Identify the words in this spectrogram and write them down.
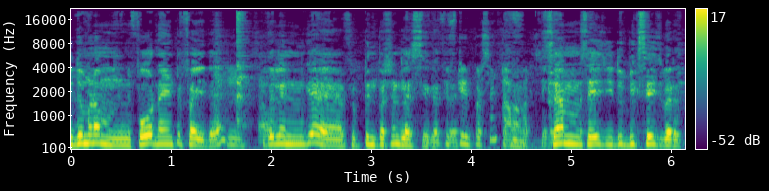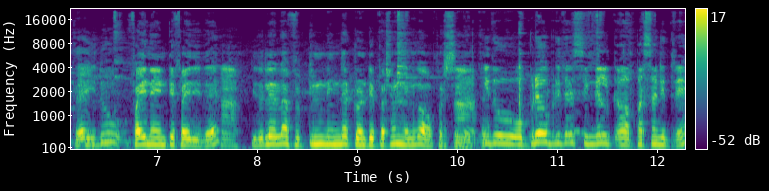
ಇದು ಮೇಡಮ್ ಫೋರ್ ನೈಂಟಿ ಫೈವ್ ಇದೆ ಇದರಲ್ಲಿ ನಿಮಗೆ ಫಿಫ್ಟೀನ್ ಪರ್ಸೆಂಟ್ ಲೆಸ್ ಸಿಗುತ್ತೆ. Fifteen percent offer same size ಇದು ಬಿಗ್ ಸೈಜ್ ಬರುತ್ತೆ. ಇದು ಫೈವ್ ನೈಂಟಿ ಫೈವ್ ಇದೆ ಇದರಲ್ಲೆಲ್ಲ ಫಿಫ್ಟೀನ್ ಇಂದ ಟ್ವೆಂಟಿ ಪರ್ಸೆಂಟ್ ನಿಮ್ಗೆ ಆಫರ್ ಸಿಗುತ್ತೆ. ಇದು ಒಬ್ರೇ ಒಬ್ರು ಇದ್ರೆ ಸಿಂಗಲ್ ಪರ್ಸನ್ ಇದ್ರೆ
